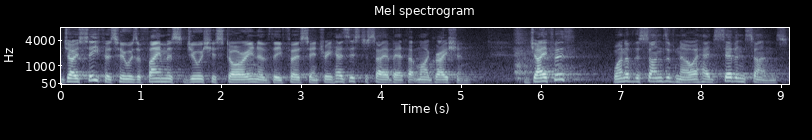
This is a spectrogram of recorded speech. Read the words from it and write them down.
Josephus, who was a famous Jewish historian of the first century, has this to say about that migration. Japheth, one of the sons of Noah, had seven sons,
